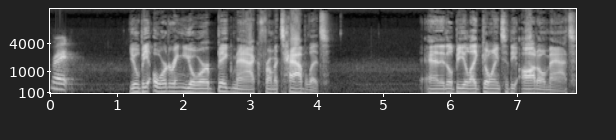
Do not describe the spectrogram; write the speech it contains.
Right. You'll be ordering your Big Mac from a tablet, and it'll be like going to the automat.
